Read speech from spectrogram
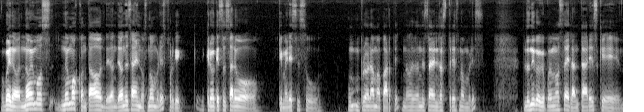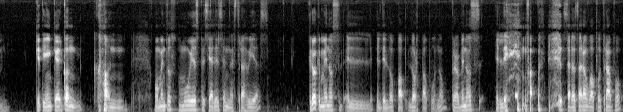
bueno, no hemos, no hemos contado de dónde, de dónde salen los nombres, porque creo que eso es algo que merece su, un, programa aparte, ¿no? De dónde salen los tres nombres. Lo único que podemos adelantar es que, que tienen que ver con, con momentos muy especiales en nuestras vidas. Creo que menos el, el Papu, Lord Papu, ¿no? Pero al menos el de Salazar Guapotrapo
